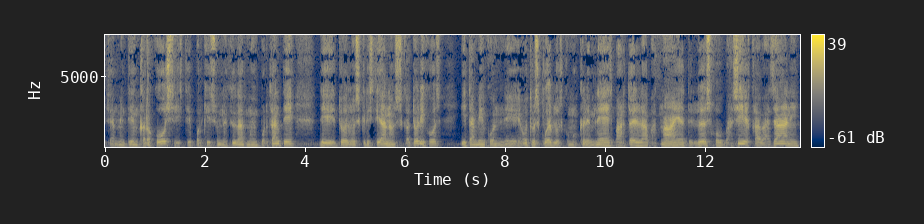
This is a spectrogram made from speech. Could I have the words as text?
especialmente en Caracos, este, porque es una ciudad muy importante de todos los cristianos católicos y también con de otros pueblos como Kremnes, Bartella, Batnaya, Telesco, Bashika, Bazani.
